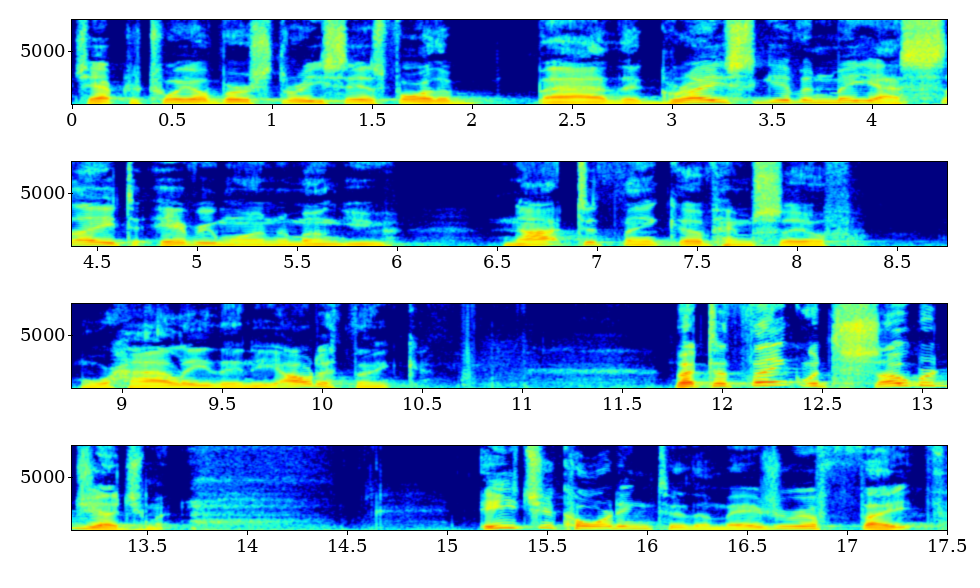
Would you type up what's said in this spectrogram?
chapter 12, verse 3 says, For the by the grace given me, I say to everyone among you not to think of himself more highly than he ought to think, but to think with sober judgment, each according to the measure of faith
